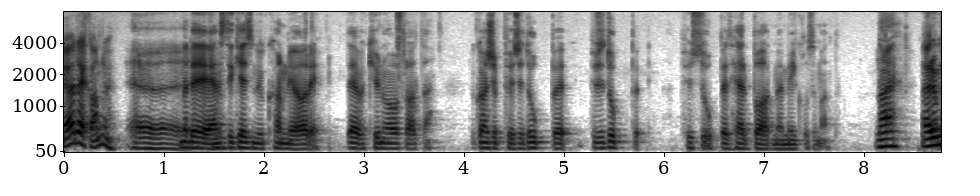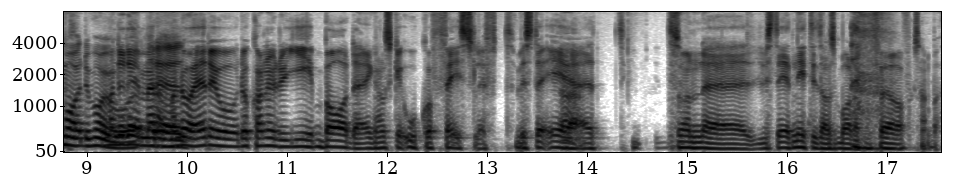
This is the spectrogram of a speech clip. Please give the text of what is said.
Ja, det kan du. Uh, Men det er eneste casen du kan gjøre det i. Det er jo kun overflate. Du kan ikke pusse opp, pusset opp, pusset opp et helt bad med mikrosement. nei. Nei, du må, du må jo Men, det er det, er det- men da, er det jo, da kan jo du gi badet en ganske OK facelift. Hvis det er Ja. et sånn uh, Hvis det er et 90-tallsbad fra før av, eksempel.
